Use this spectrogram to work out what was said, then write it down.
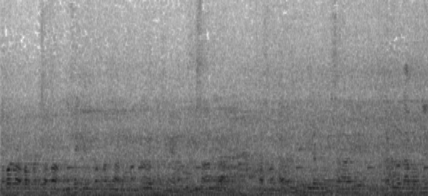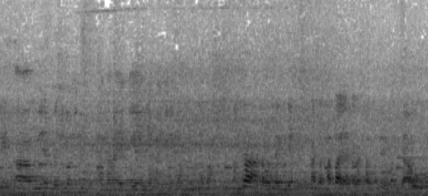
Coba lapor periksa bang ini saya kirim teleponnya. Memang di sini memang bisa ya. Nah sementara di sini tidak bisa. Tapi menurut abang sendiri uh, mirip gak sih bang ini antara Eki yang ini abang? enggak kalau saya melihat kasat mata ya kalau mata memang jauh.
